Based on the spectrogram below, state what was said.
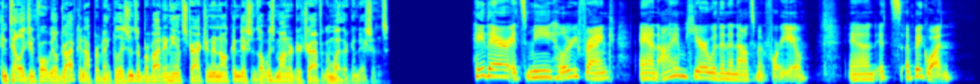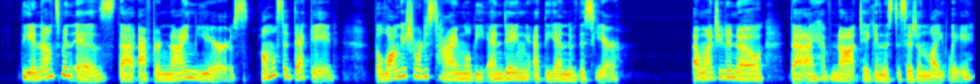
Intelligent four wheel drive cannot prevent collisions or provide enhanced traction in all conditions. Always monitor traffic and weather conditions. Hey there, it's me, Hillary Frank, and I am here with an announcement for you. And it's a big one. The announcement is that after nine years, almost a decade, the longest, shortest time will be ending at the end of this year. I want you to know that I have not taken this decision lightly.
